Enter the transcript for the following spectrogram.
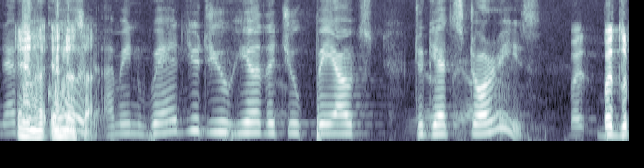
Never in in a. I mean, where did you hear that you pay out to get stories? But, but, the,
